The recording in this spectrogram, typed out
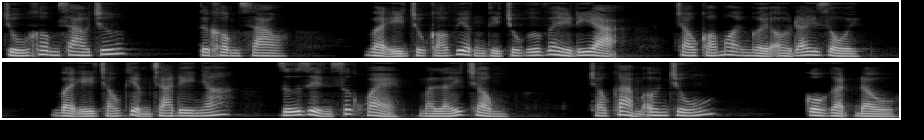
Chú không sao chứ? Tôi không sao. Vậy chú có việc thì chú cứ về đi ạ. Cháu có mọi người ở đây rồi. Vậy cháu kiểm tra đi nhé Giữ gìn sức khỏe mà lấy chồng. Cháu cảm ơn chú. Cô gật đầu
